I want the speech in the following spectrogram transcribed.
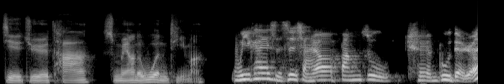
解决他什么样的问题吗？我一开始是想要帮助全部的人。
